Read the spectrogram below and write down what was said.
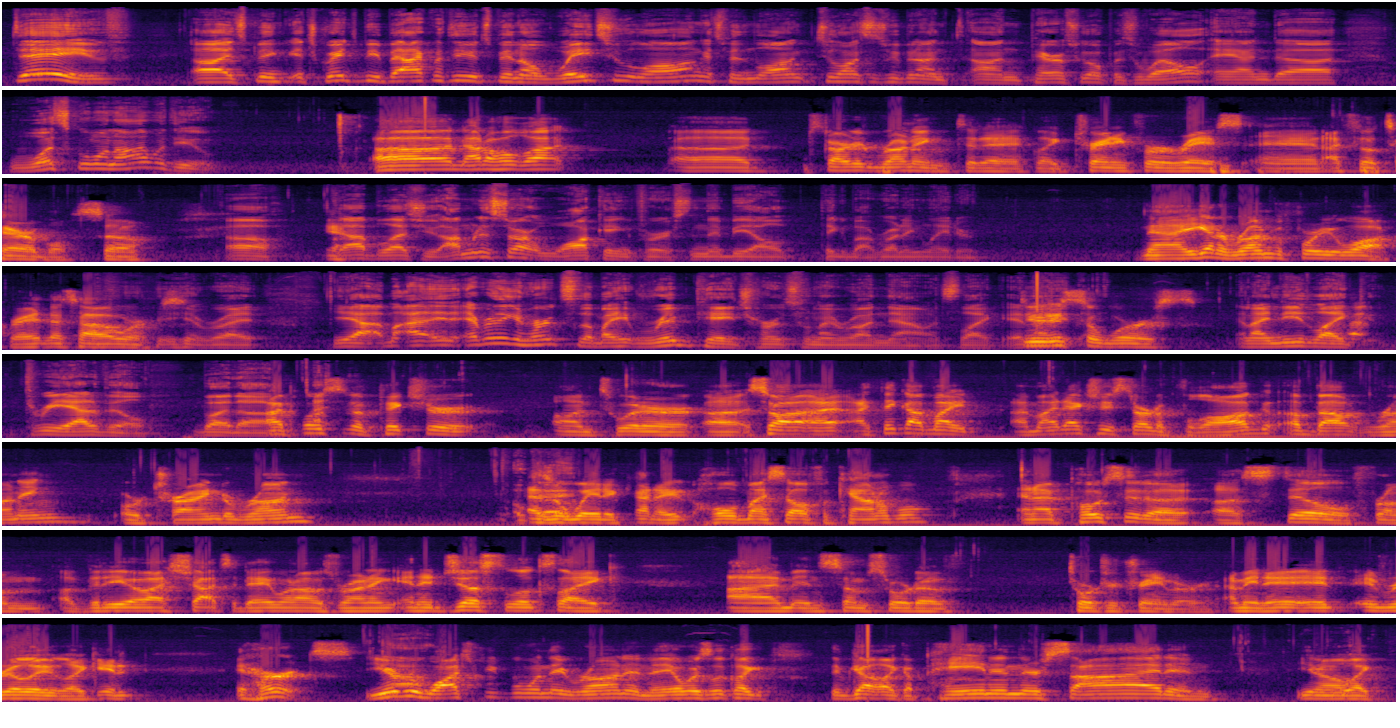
Dave, uh, it's been it's great to be back with you. It's been a way too long. It's been long too long since we've been on, on Periscope as well. And uh, what's going on with you? Uh, not a whole lot. Uh, started running today, like training for a race, and I feel terrible. So. Oh, yeah. God bless you. I'm going to start walking first, and maybe I'll think about running later. Nah, you got to run before you walk, right? That's how it works. yeah, right. Yeah, my, everything hurts though. My rib cage hurts when I run now. It's like, dude, I, it's the worst. And I need like three Advil. But uh, I posted a picture on Twitter. Uh, so I, I, think I might, I might actually start a vlog about running or trying to run okay. as a way to kind of hold myself accountable. And I posted a, a still from a video I shot today when I was running, and it just looks like I'm in some sort of torture chamber. I mean, it, it, it really like it it hurts. You ever watch people when they run and they always look like they've got like a pain in their side and you know like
